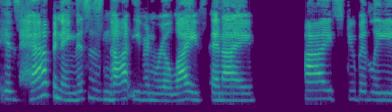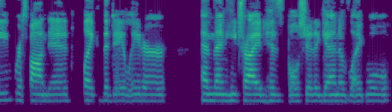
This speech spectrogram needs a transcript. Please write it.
is happening? This is not even real life." And I I stupidly responded like the day later and then he tried his bullshit again of like well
